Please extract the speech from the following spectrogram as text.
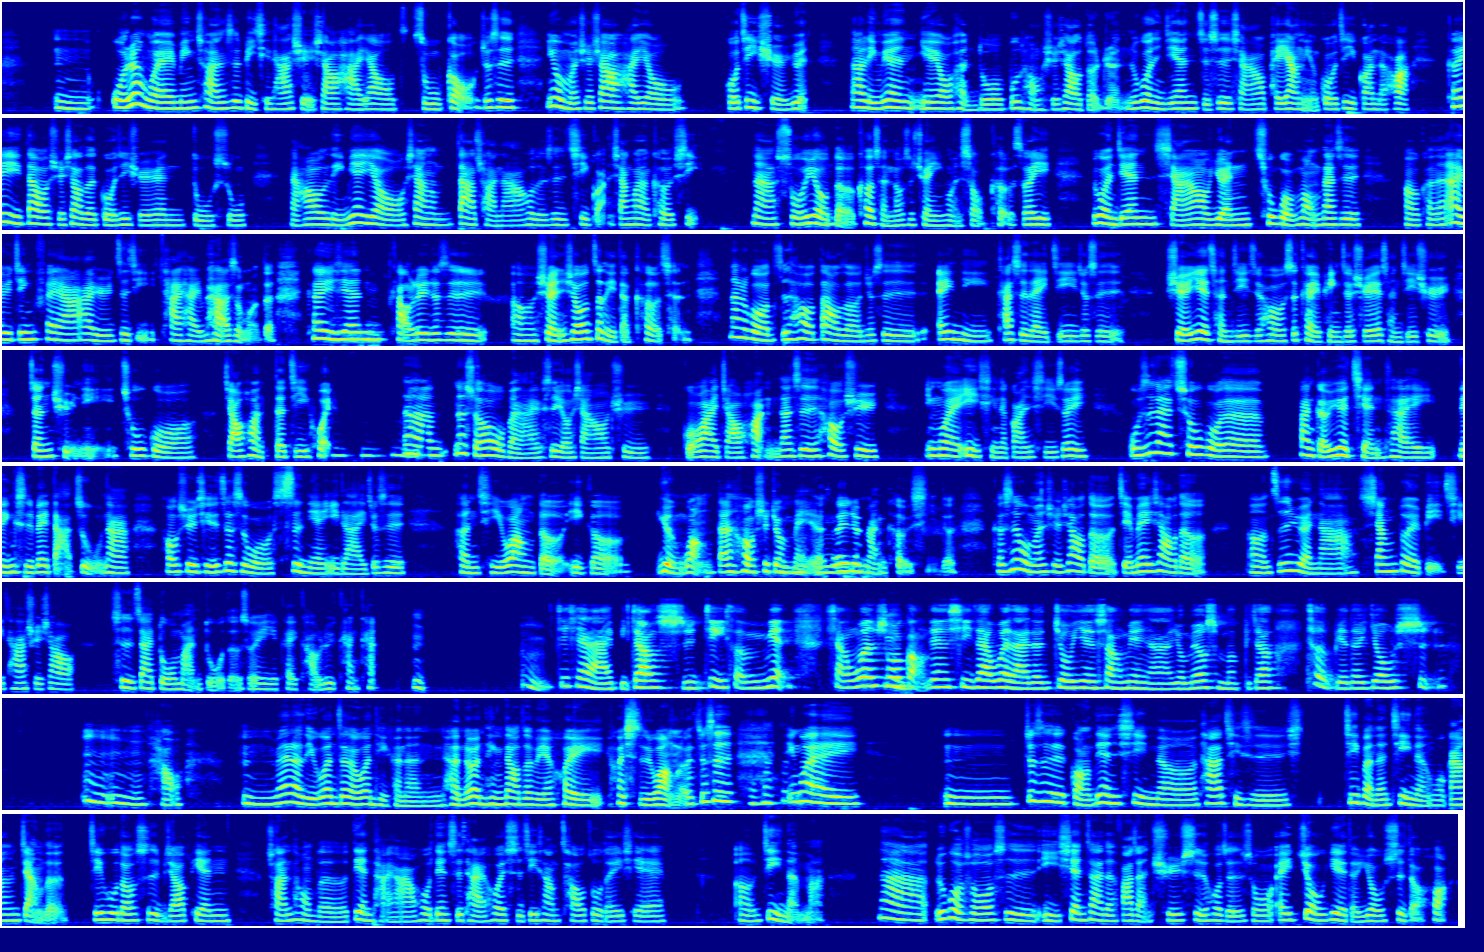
嗯，我认为名传是比其他学校还要足够，就是因为我们学校还有国际学院，那里面也有很多不同学校的人。如果你今天只是想要培养你的国际观的话，可以到学校的国际学院读书，然后里面也有像大船啊，或者是气管相关的科系，那所有的课程都是全英文授课。所以，如果你今天想要圆出国梦，但是呃，可能碍于经费啊，碍于自己太害怕什么的，可以先考虑就是呃选修这里的课程。那如果之后到了就是哎，你开始累积就是学业成绩之后，是可以凭着学业成绩去争取你出国交换的机会。那那时候我本来是有想要去国外交换，但是后续因为疫情的关系，所以我是在出国的半个月前才。临时被打住，那后续其实这是我四年以来就是很期望的一个愿望，但后续就没了，所以就蛮可惜的。可是我们学校的姐妹校的嗯资源啊，相对比其他学校是在多蛮多的，所以也可以考虑看看。嗯嗯，接下来比较实际层面，想问说广电系在未来的就业上面啊，有没有什么比较特别的优势？嗯嗯，好，嗯，Melody 问这个问题，可能很多人听到这边会会失望了，就是 因为，嗯，就是广电系呢，它其实基本的技能，我刚刚讲的几乎都是比较偏传统的电台啊或电视台会实际上操作的一些嗯技能嘛。那如果说是以现在的发展趋势，或者是说哎就业的优势的话，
